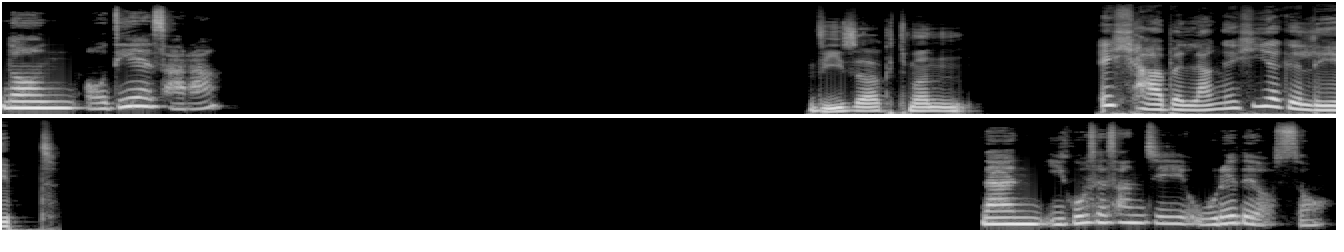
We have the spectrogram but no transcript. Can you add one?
넌 어디에 살아? Wie sagt man Ich habe lange hier gelebt. 난 이곳에 산 지 오래되었어.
